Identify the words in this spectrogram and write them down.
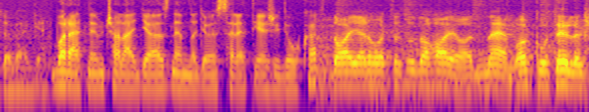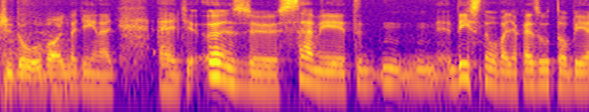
szövege. Barátnőm családja az nem nagyon szereti a zsidókat. Daljeroltatod a hajad? Nem, akkor tényleg zsidó vagy. Hogy én egy, egy önző, szemét, disznó vagyok, ez utóbbi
